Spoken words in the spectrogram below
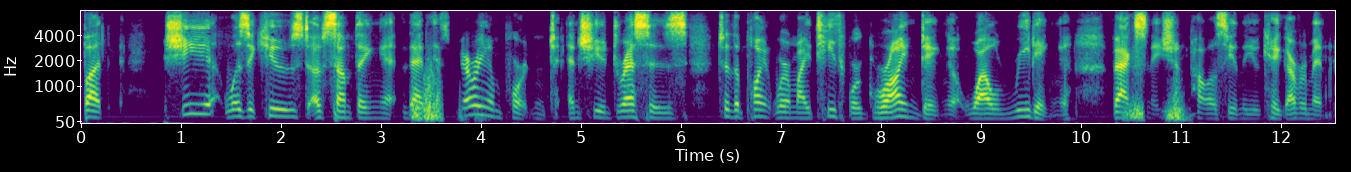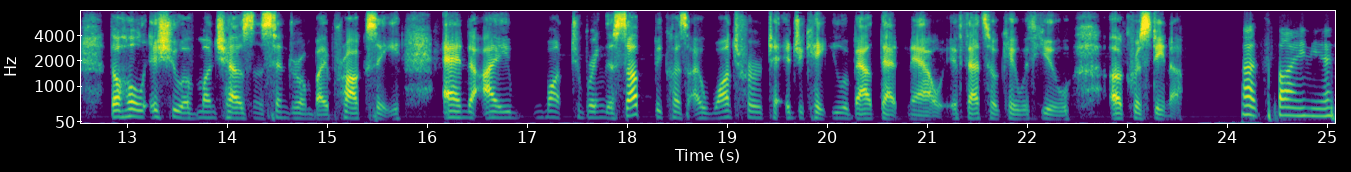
But she was accused of something that is very important, and she addresses to the point where my teeth were grinding while reading vaccination policy in the UK government the whole issue of Munchausen syndrome by proxy. And I want to bring this up because I want her to educate you about that now, if that's okay with you, uh, Christina. That's fine, yes.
